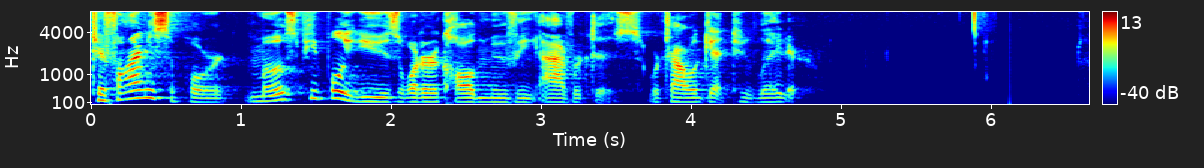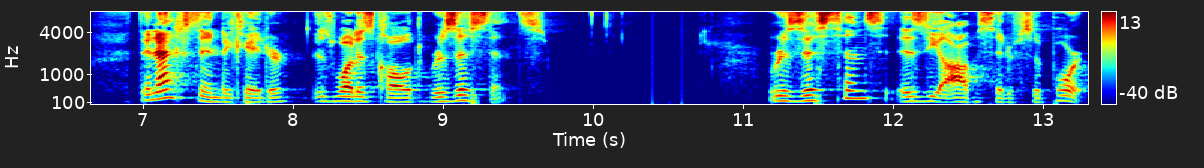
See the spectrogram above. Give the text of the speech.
To find support, most people use what are called moving averages, which I will get to later. The next indicator is what is called resistance. Resistance is the opposite of support.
